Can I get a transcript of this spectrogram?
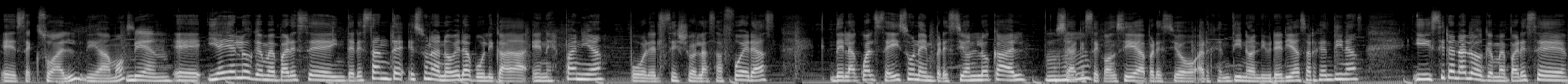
eh, sexual, digamos. Bien. Eh, y hay algo que me parece interesante, es una novela publicada en España por el sello Las Afueras, de la cual se hizo una impresión local, o sea que se consigue a precio argentino en librerías argentinas, y hicieron algo que me parece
